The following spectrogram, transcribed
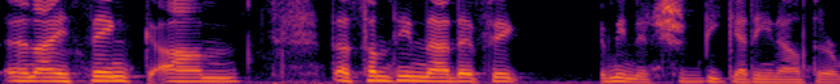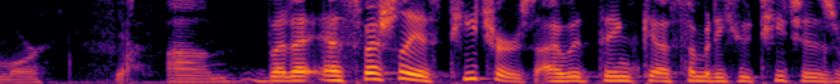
And I think um, that's something that if it, I mean, it should be getting out there more. Yes. Um, but uh, especially as teachers, I would think as somebody who teaches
